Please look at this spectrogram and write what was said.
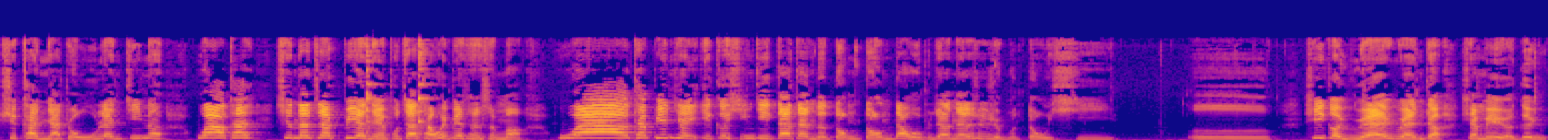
是看哪种无人机呢？哇，它现在在变呢，不知道它会变成什么。哇，它变成一个星际大战的东东，但我不知道那是什么东西。呃，是一个圆圆的，下面有一个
